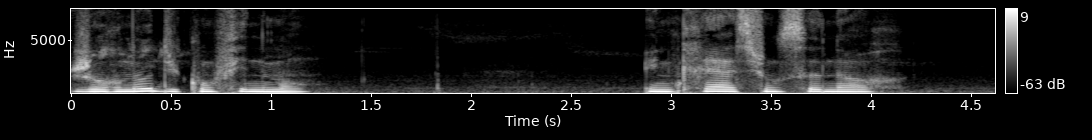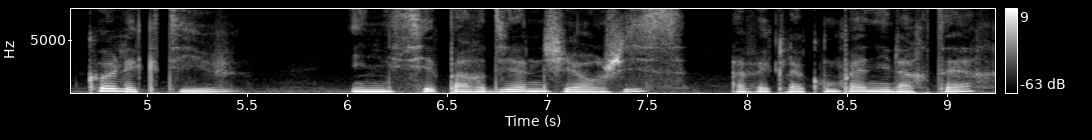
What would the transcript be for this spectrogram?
Journaux du confinement. Une création sonore collective initiée par Diane Georgis avec la compagnie L'Artère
